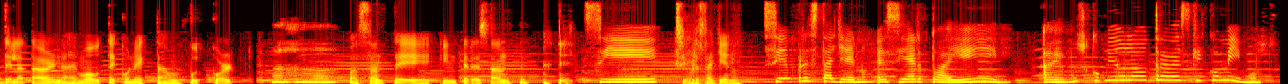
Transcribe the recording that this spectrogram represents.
de la taberna de Moe te conecta a un food court Ajá. bastante interesante. Sí, Siempre está lleno. siempre está lleno, es cierto. Ahí habíamos comido la otra vez que comimos.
